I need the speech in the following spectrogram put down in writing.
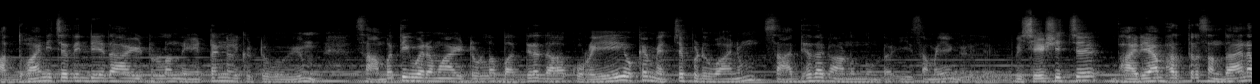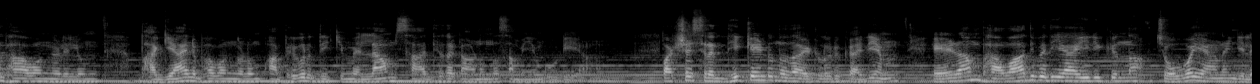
അധ്വാനിച്ചതിന്റേതായിട്ടുള്ള നേട്ടങ്ങൾ കിട്ടുകയും സാമ്പത്തികപരമായിട്ടുള്ള ഭദ്രത കുറേയൊക്കെ മെച്ചപ്പെടുവാനും സാധ്യത കാണുന്നുണ്ട് ഈ സമയങ്ങളിൽ. വിശേഷിച്ച് ഭാര്യാഭർത്തൃ സന്താന ഭാവങ്ങളിലും ഭാഗ്യാനുഭവങ്ങളും അഭിവൃദ്ധിക്കും എല്ലാം സാധ്യത കാണുന്ന സമയം കൂടിയാണ്. പക്ഷെ ശ്രദ്ധിക്കേണ്ടുന്നതായിട്ടുള്ളൊരു കാര്യം ഏഴാം ഭാവാധിപതിയായിരിക്കുന്ന ചൊവ്വയാണെങ്കിൽ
